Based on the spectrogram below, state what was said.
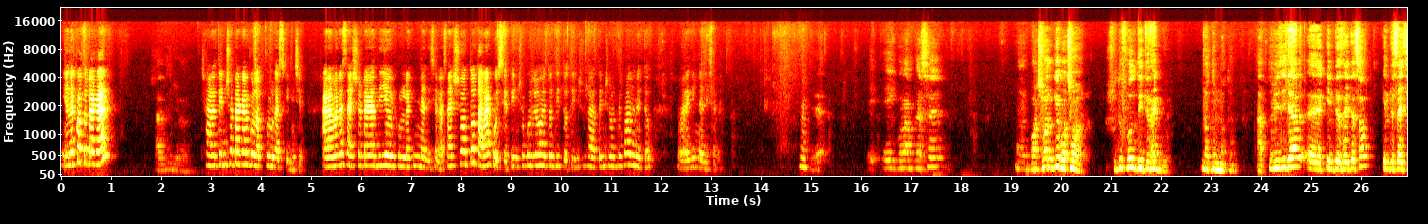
এনে কত টাকার? সাড়ে তিনশো টাকার গোলাপ ফুল গাছ কিনছে। আর আমার চারশো টাকা দিয়ে ওই ফুলটা কিনে দিছে না। চারশো তো তারা কইছে তিনশো করলে হয়তো দিত তিনশো সাড়ে তিনশোর মধ্যে পাওয়া যেত আমার কিনে দিছে না। এ- এই গোলাপ গাছে আহ, বছরকে বছর শুধু ফুল দিতে থাকবে নতুন নতুন। আর তুমি যেটা কিনতে চাইতেছ কিনতে চাইছ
